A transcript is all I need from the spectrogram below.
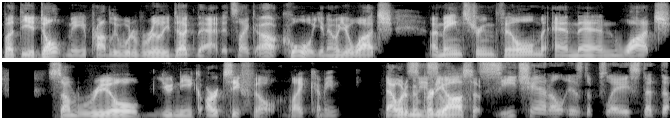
but the adult me probably would have really dug that. It's like, oh, cool. You know, you'll watch a mainstream film and then watch some real unique artsy film. Like, I mean, that would have been See, pretty so awesome. Z Channel is the place that the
